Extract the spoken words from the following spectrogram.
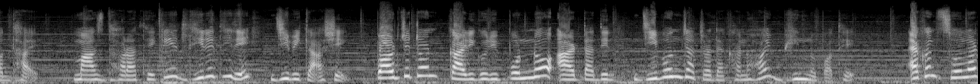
অধ্যায়। মাছ ধরা থেকে ধীরে ধীরে জীবিকা আসে। পর্যটন, কারিগরি পণ্য আর তাদের জীবনযাত্রা দেখানো হয় ভিন্ন পথে। এখন সোলার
